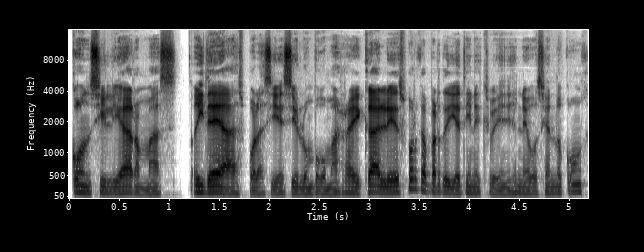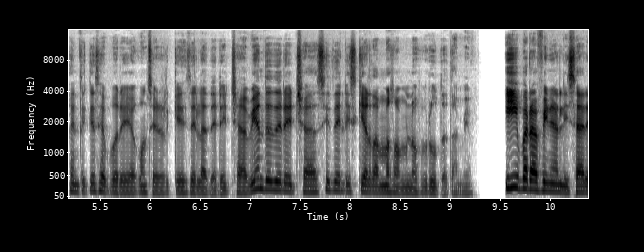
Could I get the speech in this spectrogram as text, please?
conciliar más ideas, por así decirlo, un poco más radicales, porque aparte ya tiene experiencia negociando con gente que se podría considerar que es de la derecha, bien de derecha, y de la izquierda más o menos bruta también. Y para finalizar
